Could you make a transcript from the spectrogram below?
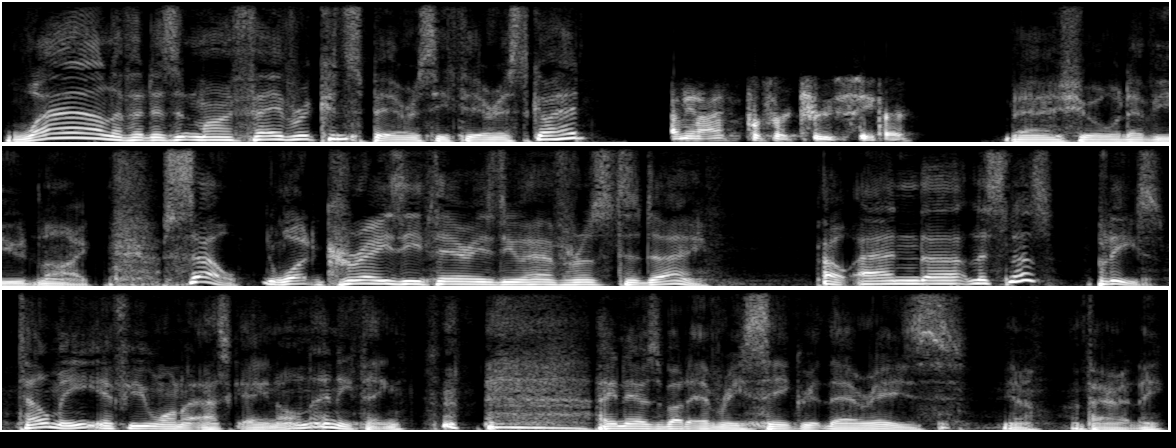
Well, if it isn't my favorite conspiracy theorist, go ahead. I mean, I prefer Truth Seeker. Yeah, sure, whatever you'd like. So, what crazy theories do you have for us today? Oh, and uh, listeners, please tell me if you want to ask Anon anything. he knows about every secret there is, you know, apparently.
